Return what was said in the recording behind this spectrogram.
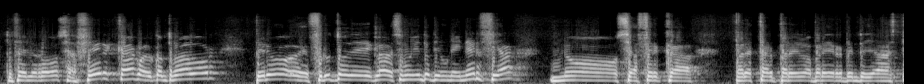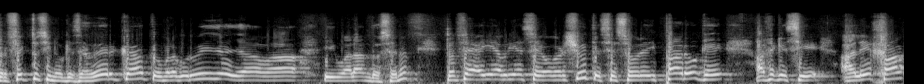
Entonces el robot se acerca con el controlador pero eh, fruto de, claro, ese movimiento tiene una inercia, no se acerca para estar para la pared de repente ya es perfecto, sino que se acerca, toma la curvilla y ya va igualándose, ¿no? Entonces ahí habría ese overshoot, ese sobredisparo que hace que se aleja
